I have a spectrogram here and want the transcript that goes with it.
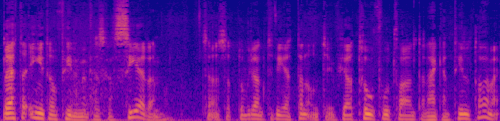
berätta inget om filmen för jag ska se den. Sen så att då vill jag inte veta någonting. För jag tror fortfarande att den här kan tilltala mig.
